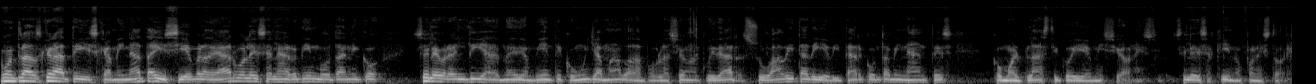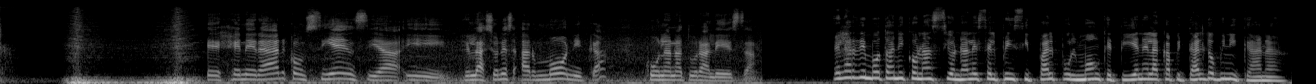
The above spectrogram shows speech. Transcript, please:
Entradas gratis, caminata y siembra de árboles, el Jardín Botánico celebra el Día del Medio Ambiente con un llamado a la población a cuidar su hábitat y evitar contaminantes como el plástico y emisiones. Siles Aquino con la historia. Eh, generar conciencia y relaciones armónicas con la naturaleza. El Jardín Botánico Nacional es el principal pulmón que tiene la capital dominicana.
